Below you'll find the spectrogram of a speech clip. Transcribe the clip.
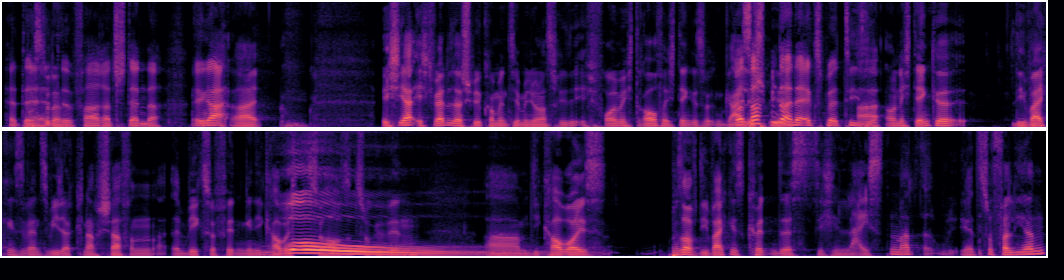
hätte, Was hätte? Fahrradständer. Egal. Alright. Ich, ja, ich werde das Spiel kommentieren mit Jonas Friede. Ich freue mich drauf. Ich denke, es wird ein geiles Was sagt Spiel. denn deine Expertise? Ah, und ich denke, die Vikings werden es wieder knapp schaffen, einen Weg zu finden, gegen die Cowboys zu Hause zu gewinnen. Ähm, die Cowboys, pass auf, die Vikings könnten das sich leisten, äh, jetzt zu verlieren,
